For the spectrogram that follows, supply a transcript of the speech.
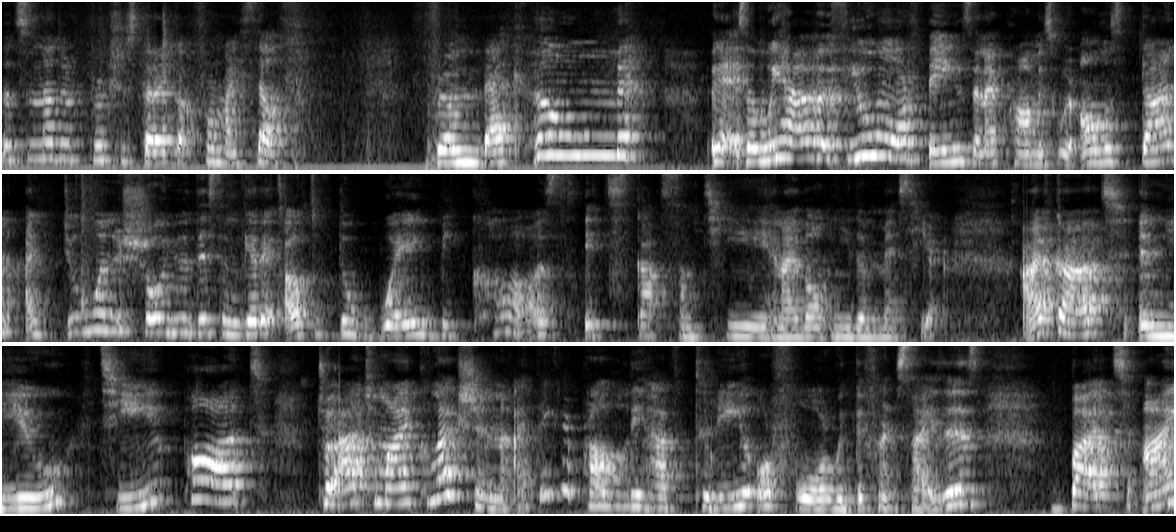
that's another purchase that I got for myself from back home. Okay, so we have a few more things and I promise we're almost done. I do want to show you this and get it out of the way because it's got some tea and I don't need a mess here. I've got a new tea pot to add to my collection. I think I probably have three or four with different sizes but I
